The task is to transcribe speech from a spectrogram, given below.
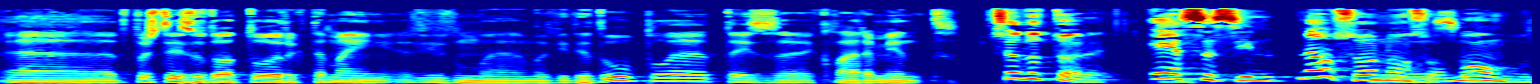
Uh, depois tens o doutor que também vive uma, uma vida dupla. Tens uh, claramente. Seu doutor, é assassino? Não sou, não, não sou. sou. Bom,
